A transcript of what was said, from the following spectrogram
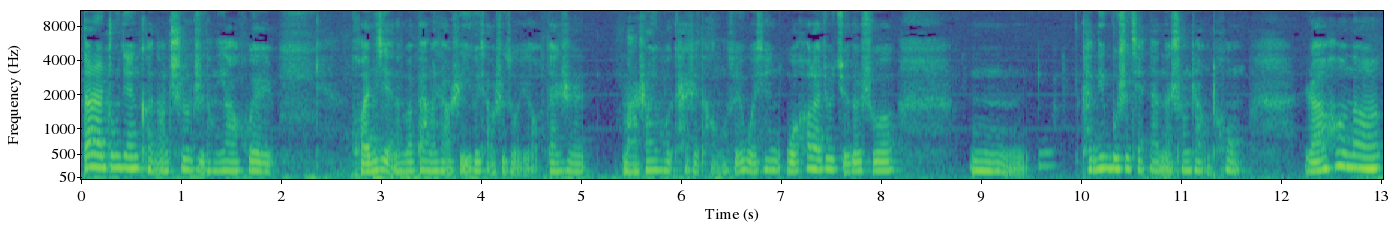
当然中间可能吃了止疼药会缓解那么半个小时一个小时左右，但是马上又会开始疼。所以我先我后来就觉得说，嗯，肯定不是简单的生长痛。然后呢，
